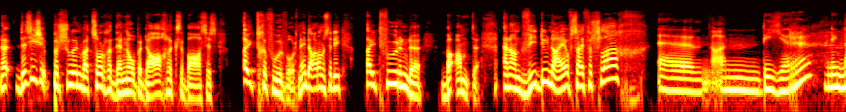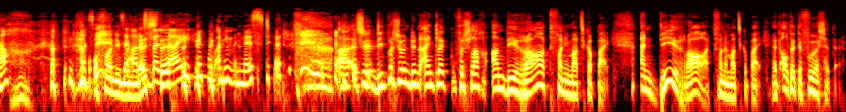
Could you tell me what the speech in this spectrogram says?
Nou, dis die persoon wat sorg dat dinge op 'n daaglikse basis uitgevoer word, né? Daarom is dit die uitvoerende beampte. En aan wie doen hy of sy verslag? Ehm aan die Here in die nag. Of aan die Sy alles minister? belei of aan die minister. Uh, so die persoon doen eintlik verslag aan die raad van die maatskappy. En die raad van 'n maatskappy het altyd 'n voorsitter.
